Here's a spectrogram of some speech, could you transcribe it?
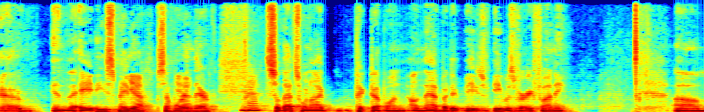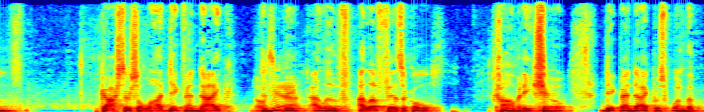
uh, in the '80s, maybe Yeah, somewhere in yeah. there. So that's when I picked up on on that. But it, he's he was very funny. Um, gosh, there's a lot. Dick Van Dyke. Oh, yeah. big- I love I love physical comedy. So Dick Van Dyke was one of the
